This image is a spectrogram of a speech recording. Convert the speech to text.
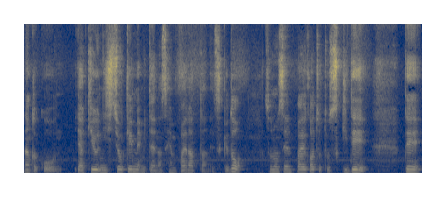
なんかこう野球に一生懸命みたいな先輩だったんですけどその先輩がちょっと好きでで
